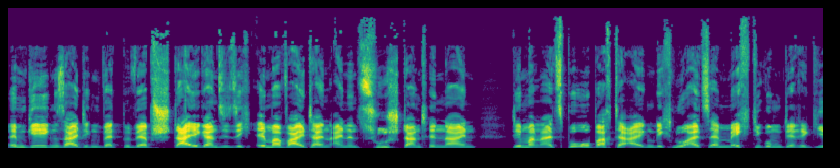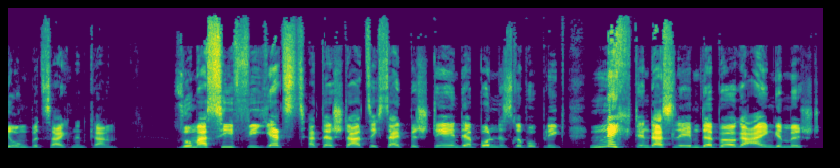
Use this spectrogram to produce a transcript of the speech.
Im gegenseitigen Wettbewerb steigern sie sich immer weiter in einen Zustand hinein, den man als Beobachter eigentlich nur als Ermächtigung der Regierung bezeichnen kann. So massiv wie jetzt hat der Staat sich seit Bestehen der Bundesrepublik nicht in das Leben der Bürger eingemischt.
